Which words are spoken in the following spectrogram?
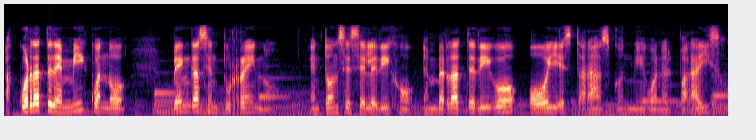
acuérdate de mí cuando vengas en tu reino. Entonces él le dijo, en verdad te digo, hoy estarás conmigo en el paraíso.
